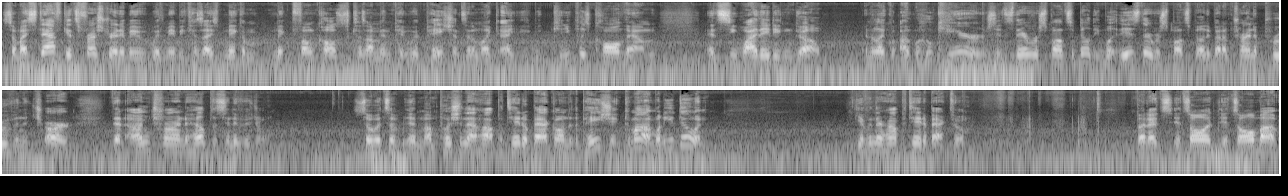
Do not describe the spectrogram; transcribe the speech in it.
So my staff gets frustrated with me because I make them make phone calls because I'm in with patients and I'm like, can you please call them and see why they didn't go. And they're like, uh, who cares? It's their responsibility. Well, it is their responsibility, but I'm trying to prove in the chart that I'm trying to help this individual. So it's a, I'm pushing that hot potato back onto the patient. Come on, what are you doing? Giving their hot potato back to them. But it's it's all it's all about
